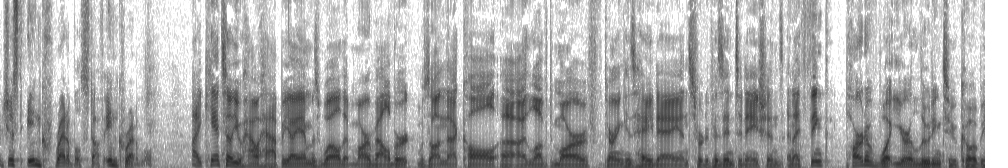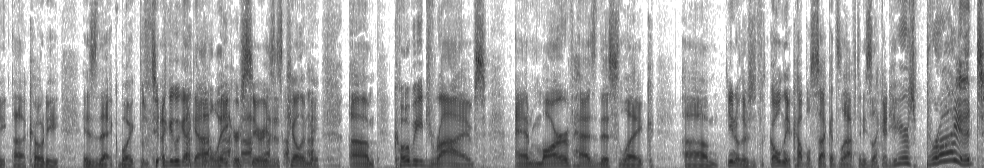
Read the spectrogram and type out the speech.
just incredible stuff. Incredible. I can't tell you how happy I am as well that Marv Albert was on that call. Uh, I loved Marv during his heyday and sort of his intonations, and I think part of what you're alluding to, Kobe, uh, Cody, is that boy, we got to get out of the Lakers series. is killing me. Um, Kobe drives, and Marv has this like. Um, you know, there's only a couple seconds left, and he's like, and here's Bryant,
